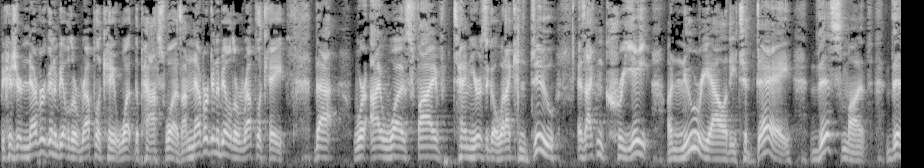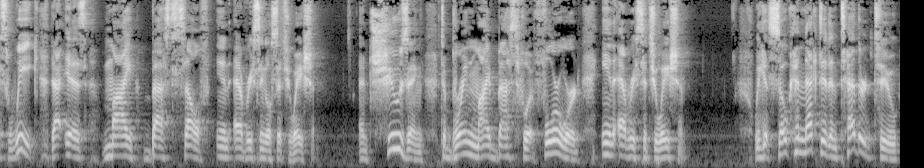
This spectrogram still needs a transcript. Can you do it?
because you're never going to be able to replicate what the past was. I'm never going to be able to replicate that where I was five, ten years ago. What I can do is I can create a new reality today, this month, this week that is my best self in every single situation. And choosing to bring my best foot forward in every situation. We get so connected and tethered to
